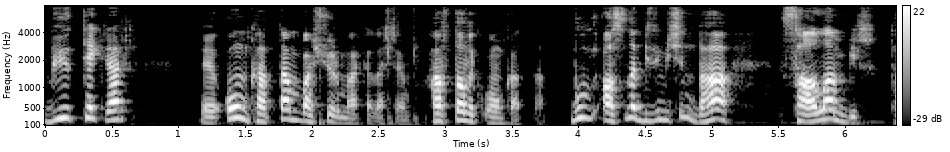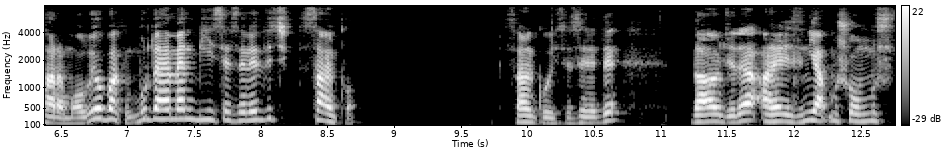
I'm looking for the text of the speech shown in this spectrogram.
Büyük tekrar 10 e, kattan başlıyorum arkadaşlarım. Haftalık 10 kattan. Bu aslında bizim için daha sağlam bir tarama oluyor. Bakın burada hemen bir hisse senedi çıktı. Sanko. Sanko hisse senedi. Daha önce de analizini yapmış olmuş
